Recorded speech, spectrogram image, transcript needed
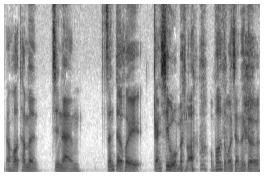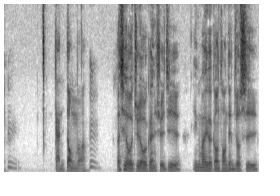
然后他们竟然真的会感谢我们吗？我不知道怎么讲那个，嗯，感动吗？嗯，而且我觉得我跟学姐另外一个共同点就是。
